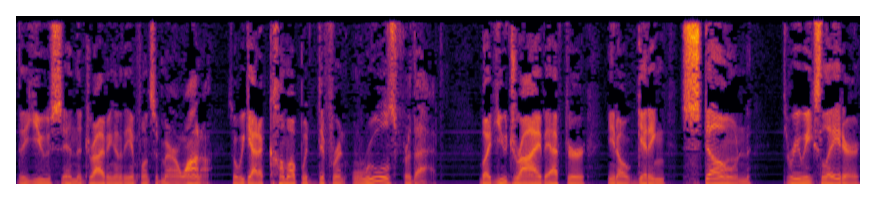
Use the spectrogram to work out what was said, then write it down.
the use and the driving under the influence of marijuana. So we got to come up with different rules for that. But you drive after, you know, getting stoned three weeks later,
